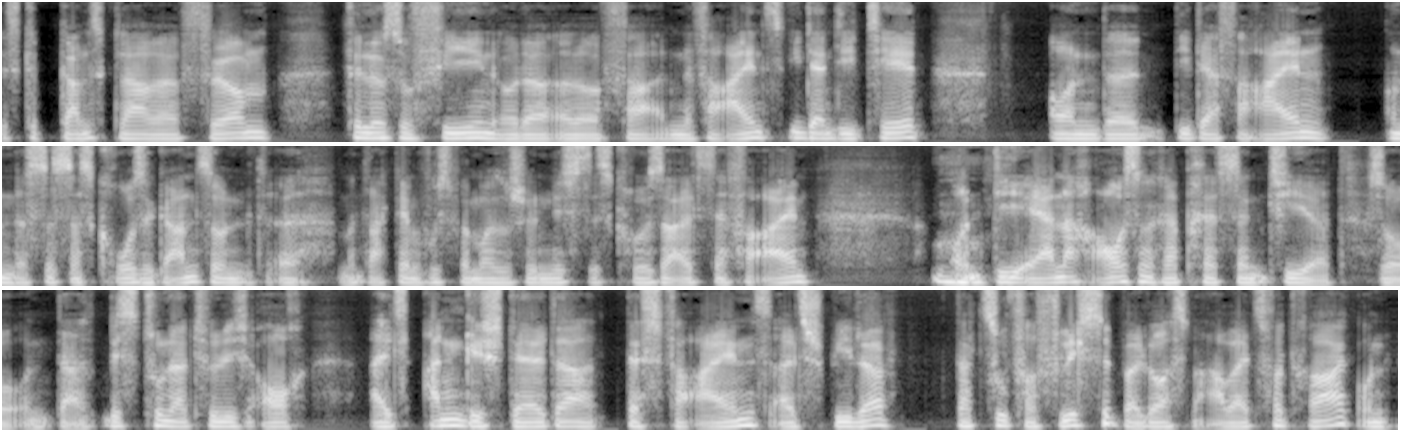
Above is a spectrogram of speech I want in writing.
es gibt ganz klare Firmenphilosophien oder, oder eine Vereinsidentität und äh, die der Verein und das ist das große Ganze und äh, man sagt ja im Fußball mal so schön, nichts ist größer als der Verein mhm. und die er nach außen repräsentiert. So und da bist du natürlich auch als Angestellter des Vereins, als Spieler dazu verpflichtet, weil du hast einen Arbeitsvertrag und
